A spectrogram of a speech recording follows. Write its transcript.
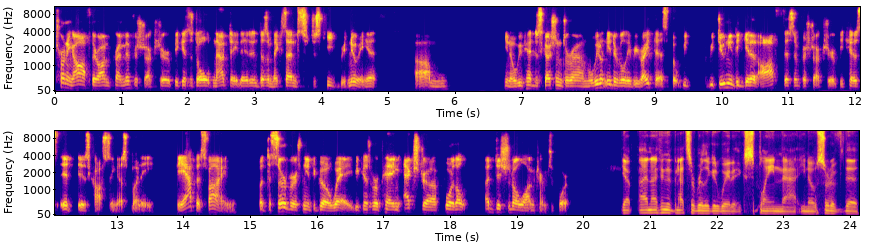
turning off their on-prem infrastructure because it's old and outdated and it doesn't make sense to just keep renewing it um, you know we've had discussions around well we don't need to really rewrite this but we we do need to get it off this infrastructure because it is costing us money the app is fine but the servers need to go away because we're paying extra for the additional long-term support Yep, and I think that that's a really good way to explain that. You know, sort of the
